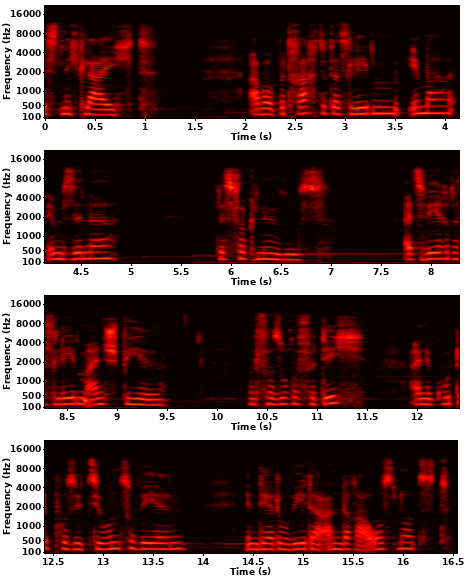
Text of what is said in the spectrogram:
ist nicht leicht. Aber betrachtet das Leben immer im Sinne des Vergnügens, als wäre das Leben ein Spiel und versuche für dich eine gute Position zu wählen, in der du weder andere ausnutzt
